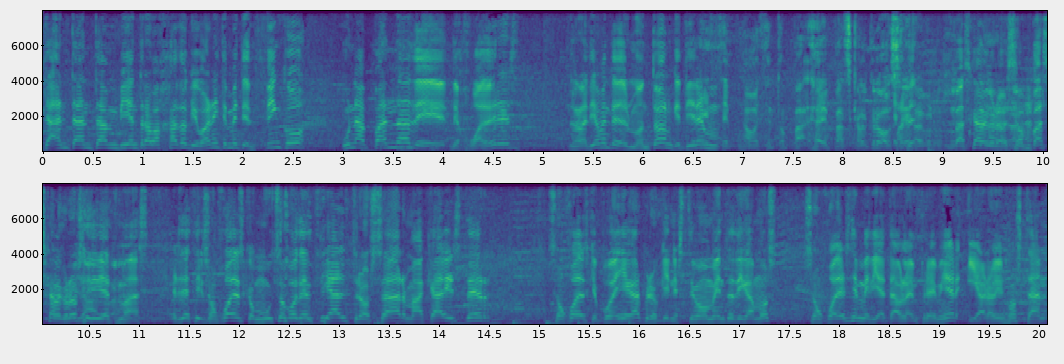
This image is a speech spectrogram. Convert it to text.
tan, tan, tan bien trabajado que van y te meten cinco, una panda de, de jugadores relativamente del montón, que tienen... No, excepto pa eh, Pascal Gross. ¿eh? Pascal Gross, son Pascal Gross y 10 más. Es decir, son jugadores con mucho potencial, Trossard, McAllister, son jugadores que pueden llegar, pero que en este momento, digamos, son jugadores de media tabla en Premier y ahora mismo están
